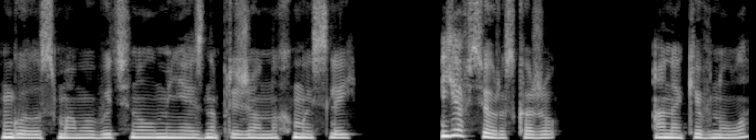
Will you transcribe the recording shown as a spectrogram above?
Голос мамы вытянул меня из напряженных мыслей. Я все расскажу. Она кивнула,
